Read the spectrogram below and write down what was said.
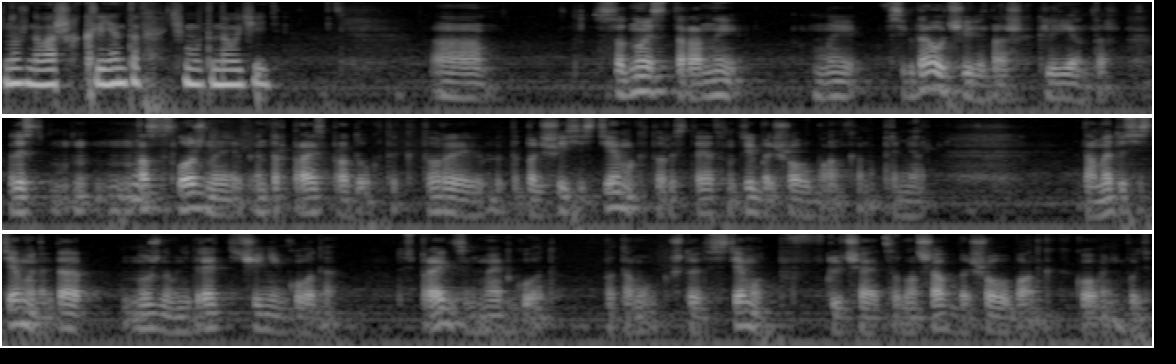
нужно ваших клиентов чему-то научить? А, с одной стороны, мы всегда учили наших клиентов. То есть у нас сложные enterprise продукты, которые это большие системы, которые стоят внутри большого банка, например. Там эту систему иногда нужно внедрять в течение года. То есть проект занимает год, потому что эта система включается в ландшафт большого банка какого-нибудь.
